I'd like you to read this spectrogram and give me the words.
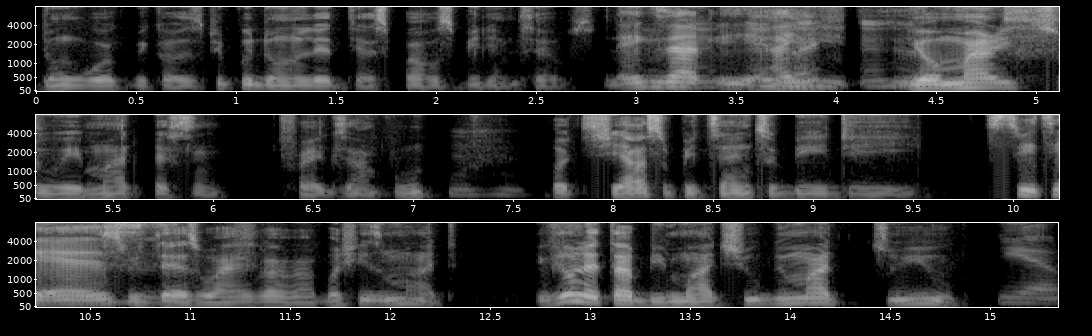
don't work because people don't let their spouse be themselves. Exactly. Yeah, And like- you- Mhm. You're married to a mad person, for example, Mhm. but she has to pretend to be the sweetest. sweetest wife, blah, blah, but she's mad. If you don't let her be mad, she'll be mad to you. yeah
